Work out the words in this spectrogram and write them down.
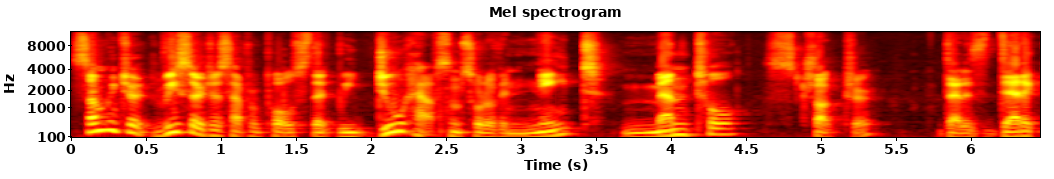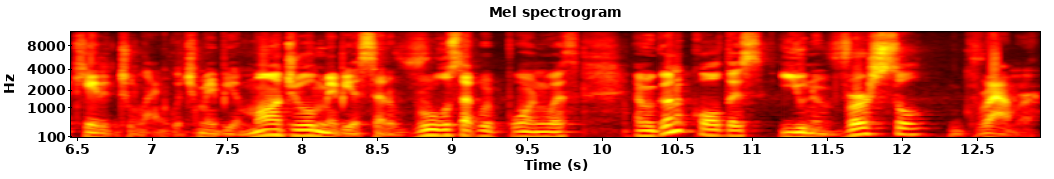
Some researchers have proposed that we do have some sort of innate mental structure that is dedicated to language, maybe a module, maybe a set of rules that we're born with, and we're going to call this universal grammar.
